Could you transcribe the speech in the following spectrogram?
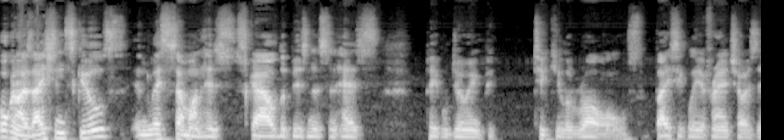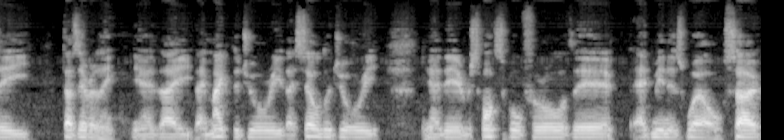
Organisation skills, unless someone has scaled the business and has people doing particular roles, basically a franchisee does everything. You know, they, they make the jewelry, they sell the jewelry, you know, they're responsible for all of their admin as well. So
